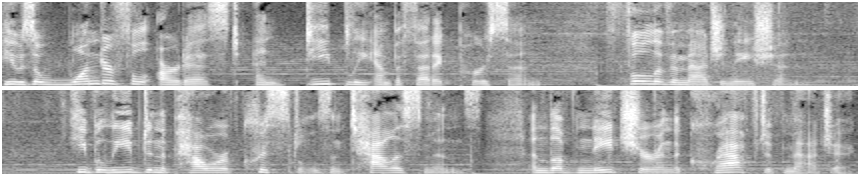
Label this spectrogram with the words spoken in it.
He was a wonderful artist and deeply empathetic person, full of imagination. He believed in the power of crystals and talismans and loved nature and the craft of magic.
